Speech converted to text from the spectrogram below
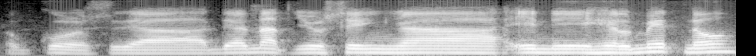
Of course, uh, they're not using uh, any helmet, no?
